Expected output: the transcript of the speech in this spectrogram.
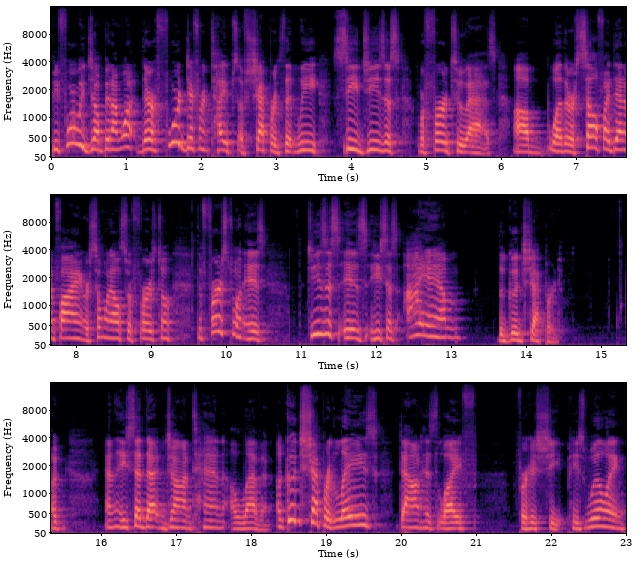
before we jump in, I want there are four different types of shepherds that we see Jesus referred to as, uh, whether self-identifying or someone else refers to him. The first one is Jesus is he says, "I am the good shepherd." Uh, and he said that in John 10, 11. A good shepherd lays down his life for his sheep. He's willing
